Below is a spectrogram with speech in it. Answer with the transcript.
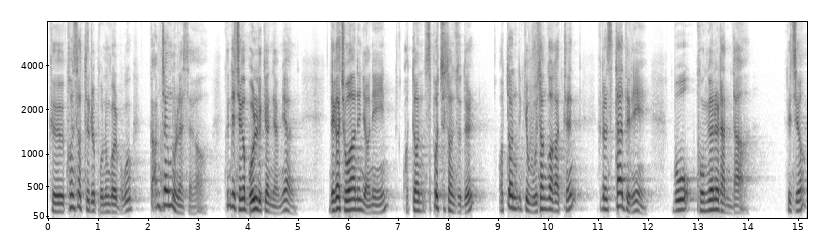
그 콘서트를 보는 걸 보고 깜짝 놀랐어요. 근데 제가 뭘 느꼈냐면 내가 좋아하는 연예인, 어떤 스포츠 선수들, 어떤 이렇게 우상과 같은 그런 스타들이 뭐 공연을 한다. 그죠?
